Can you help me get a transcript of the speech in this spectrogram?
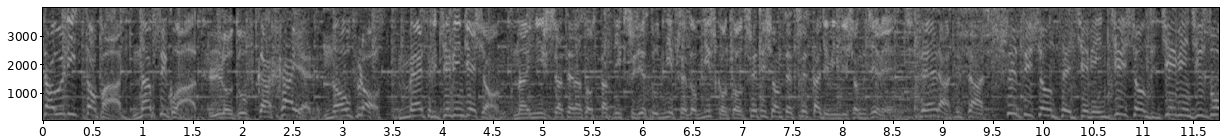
cały listopad. Na przykład lodówka Haier No Frost 1,90 m. Najniższa teraz ostatnich 30 dni przed obniżką to 3399. Teraz za 3099 zł.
